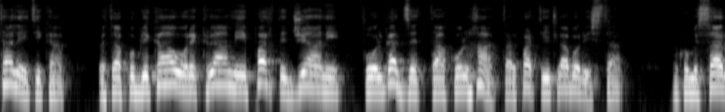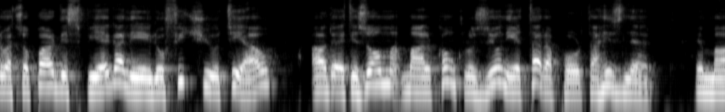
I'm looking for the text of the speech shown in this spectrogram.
tal-etika meta ppubblikaw reklami partiġġjani fuq il-gazzetta Kulħadd tal-Partit Laburista Il-Kummissarju Azzopardi spjega li l-Uffiċċju tiegħu għadu qed iżomm mal-konklużjonijiet tar-rapport ta' Hyzler, imma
